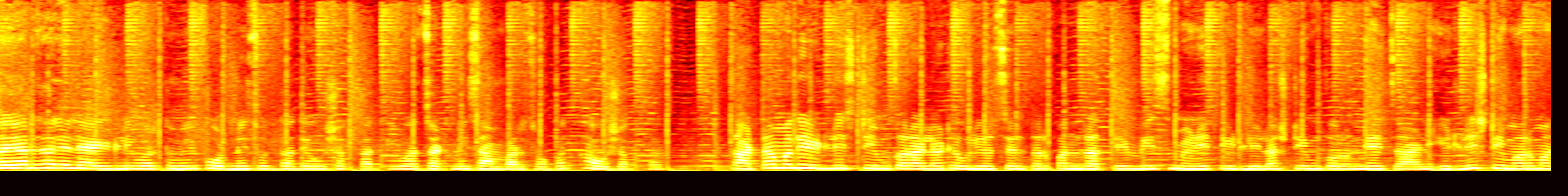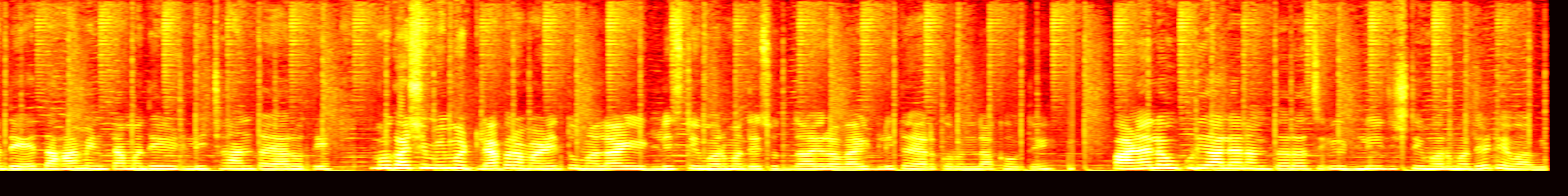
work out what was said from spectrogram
तयार झालेल्या इडलीवर तुम्ही फोडणीसुद्धा देऊ शकतात किंवा चटणी सांबारसोबत खाऊ शकतात. ताटामध्ये इडली स्टीम करायला ठेवली असेल तर पंधरा ते वीस मिनिट इडलीला स्टीम करून घ्यायचा आणि इडली स्टीमरमध्ये दहा मिनिटामध्ये इडली छान तयार होते. मग अशी मी म्हटल्याप्रमाणे तुम्हाला इडली स्टीमरमध्ये सुद्धा रवा इडली तयार करून दाखवते. पाण्याला उकडी आल्यानंतरच इडली स्टीमरमध्ये ठेवावी.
